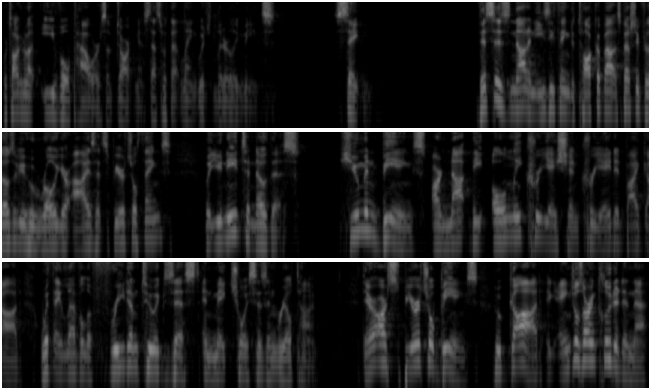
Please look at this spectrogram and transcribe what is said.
We're talking about evil powers of darkness. That's what that language literally means. Satan, this is not an easy thing to talk about, especially for those of you who roll your eyes at spiritual things, but you need to know this. Human beings are not the only creation created by God with a level of freedom to exist and make choices in real time. There are spiritual beings who God, angels are included in that,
